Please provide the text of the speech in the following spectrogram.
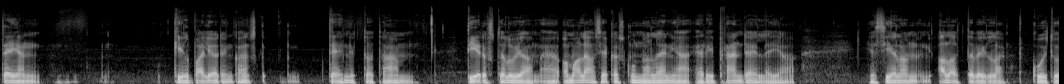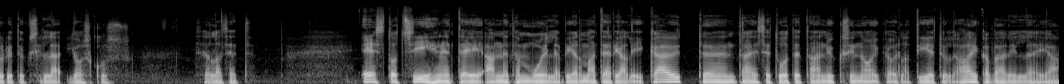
teidän kilpailijoiden kanssa tehnyt tota, tiedusteluja omalle asiakaskunnalleen ja eri brändeille ja, ja siellä on aloittavilla kuituyrityksillä joskus sellaiset estot siihen, että ei anneta muille vielä materiaalia käyttöön tai se tuotetaan yksin oikeudella tietylle aikavälille ja,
